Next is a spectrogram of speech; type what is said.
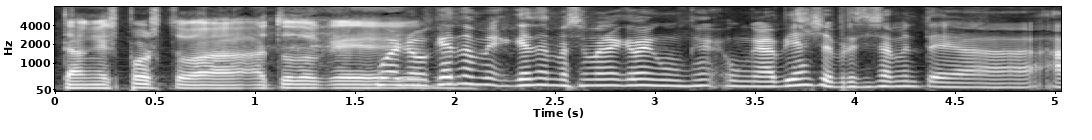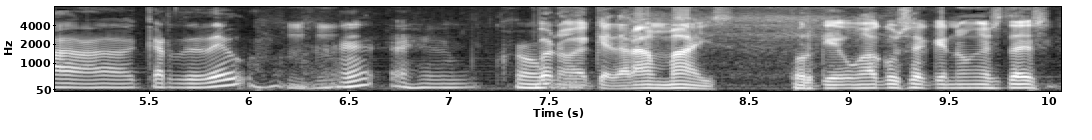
tan exposto a, a todo que... Bueno, quédame, quédame a semana que ven unha, unha viaxe precisamente a, a Cardedeu. Uh eh, -huh. eh? Con... Bueno, quedarán máis. Porque unha cousa que non estés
